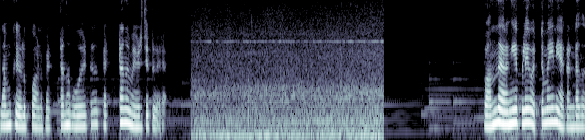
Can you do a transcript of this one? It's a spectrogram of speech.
നമുക്ക് എളുപ്പമാണ്. പെട്ടെന്ന് പോയിട്ട് പെട്ടെന്ന് മേടിച്ചിട്ട് വരാം. വന്നിറങ്ങിയപ്പോഴേ ഒറ്റമൈനെയാണ് കണ്ടത്.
